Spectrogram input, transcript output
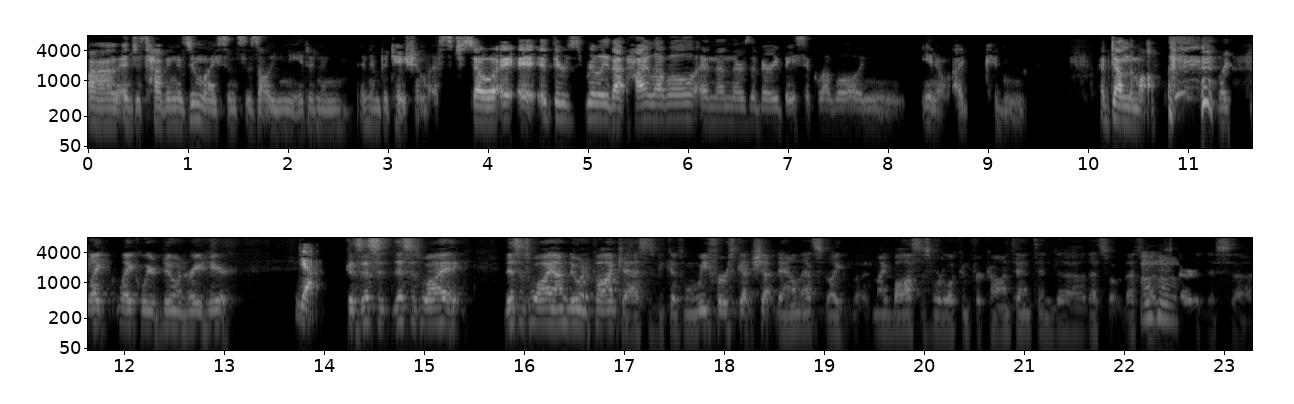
Uh, and just having a Zoom license is all you need and an, an invitation list. So it, it, there's really that high level, and then there's a very basic level, and you know I can I've done them all. like like like we're doing right here. Yeah. Because this is this is why this is why I'm doing a podcast is because when we first got shut down, that's like my bosses were looking for content, and uh, that's that's why mm-hmm. we started this. Uh,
